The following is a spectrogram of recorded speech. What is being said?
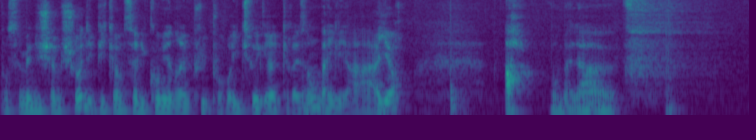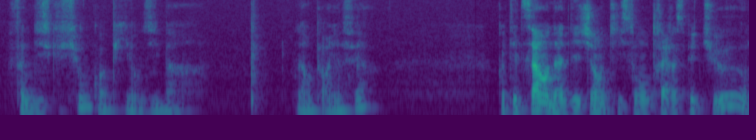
consommer du cham chaude, et puis quand ça lui conviendrait plus pour X ou Y raison, il ira ailleurs. Ah, bon ben là, euh, fin de discussion, quoi. Puis on se dit, ben là, on peut rien faire. côté de ça, on a des gens qui sont très respectueux,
